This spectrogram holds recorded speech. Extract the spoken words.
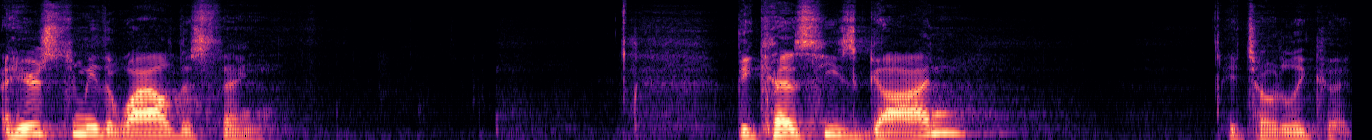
And here's to me the wildest thing. Because he's God, he totally could.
